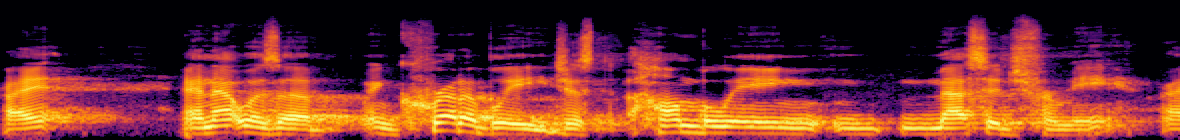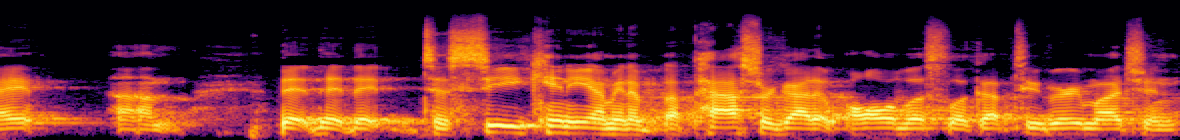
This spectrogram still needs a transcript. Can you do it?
right? And that was an incredibly just humbling message for me, right? Um, that, that, that, to see Kenny, I mean, a, a, pastor guy that all of us look up to very much, and,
